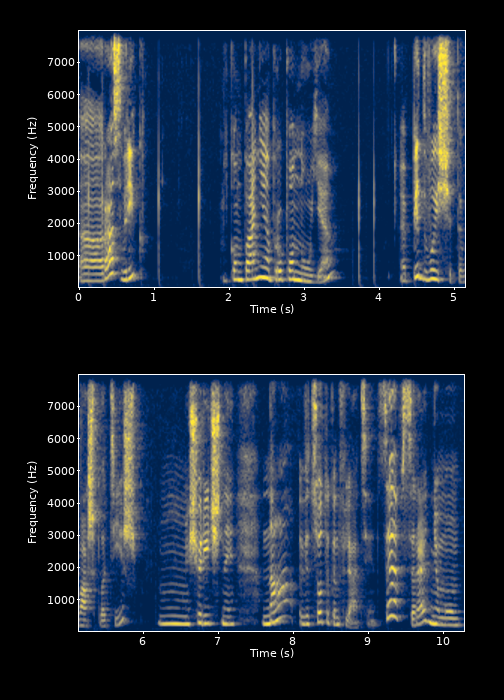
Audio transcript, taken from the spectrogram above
Е, Раз в рік компанія пропонує підвищити ваш платіж щорічний на відсоток інфляції. Це в середньому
